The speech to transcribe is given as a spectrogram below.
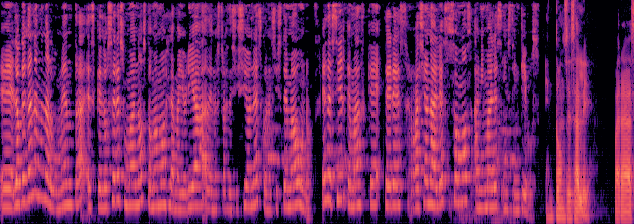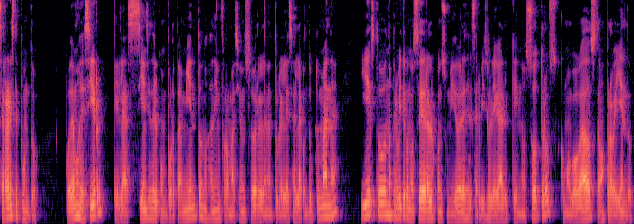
Eh, lo que Kahneman argumenta es que los seres humanos tomamos la mayoría de nuestras decisiones con el sistema 1, es decir, que más que seres racionales somos animales instintivos. Entonces, Ale, para cerrar este punto, podemos decir que las ciencias del comportamiento nos dan información sobre la naturaleza de la conducta humana y esto nos permite conocer a los consumidores del servicio legal que nosotros, como abogados, estamos proveyendo.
